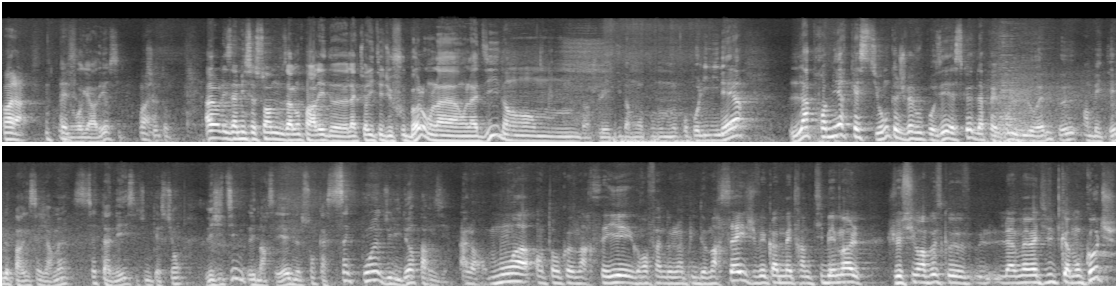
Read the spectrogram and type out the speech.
Voilà. Et vous regardez aussi. Voilà. Alors les amis, ce soir nous allons parler de l'actualité du football. On l'a, on l'a dit dans, je l'ai dit dans mon, mon propos liminaire. La première question que je vais vous poser, est-ce que d'après vous l'OM peut embêter le Paris Saint-Germain cette année? C'est une question légitime. Les Marseillais ne sont qu'à 5 points du leader parisien. Alors moi, en tant que Marseillais, grand fan de l'Olympique de Marseille, je vais quand même mettre un petit bémol. Je vais suivre un peu ce que, la même attitude qu'à mon coach.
